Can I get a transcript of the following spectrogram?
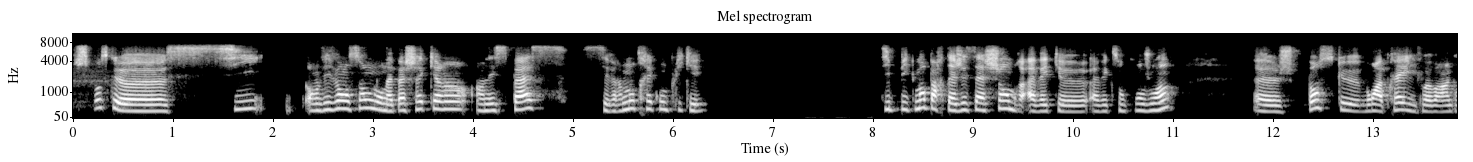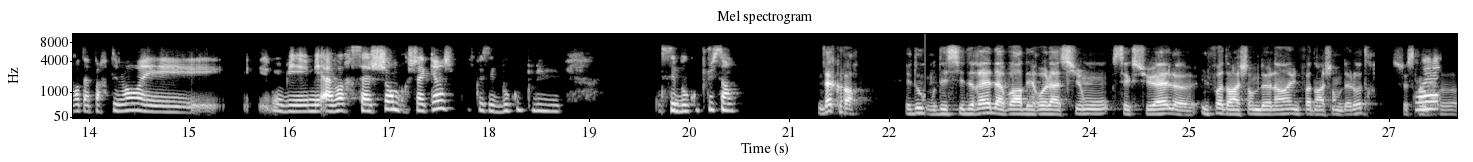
Je pense que si, en vivant ensemble, on n'a pas chacun un espace, c'est vraiment très compliqué typiquement partager sa chambre avec euh, avec son conjoint. Euh, je pense que bon après il faut avoir un grand appartement et, mais, mais avoir sa chambre chacun, je trouve que c'est beaucoup plus c'est beaucoup plus sain. D'accord. Et donc on déciderait d'avoir des relations sexuelles euh, une fois dans la chambre de l'un, une fois dans la chambre de l'autre? Ce serait un peu...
